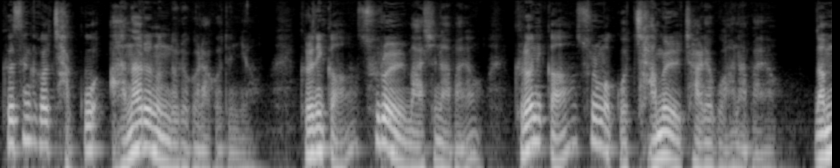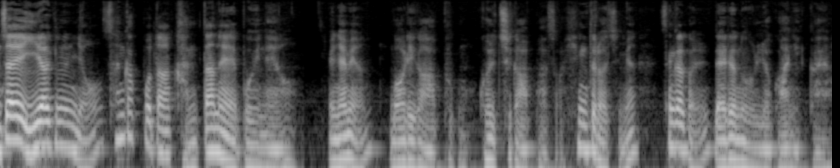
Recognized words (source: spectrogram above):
그 생각을 자꾸 안 하려는 노력을 하거든요. 그러니까 술을 마시나 봐요. 그러니까 술 먹고 잠을 자려고 하나 봐요. 남자의 이야기는요. 생각보다 간단해 보이네요. 왜냐면 머리가 아프고 골치가 아파서 힘들어지면 생각을 내려놓으려고 하니까요.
